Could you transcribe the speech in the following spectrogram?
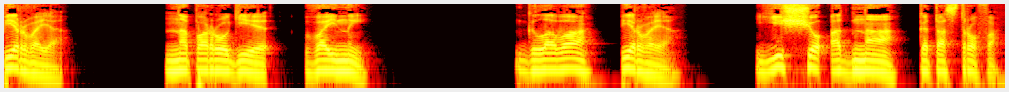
первая. На пороге войны. Глава первая. Еще одна катастрофа.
